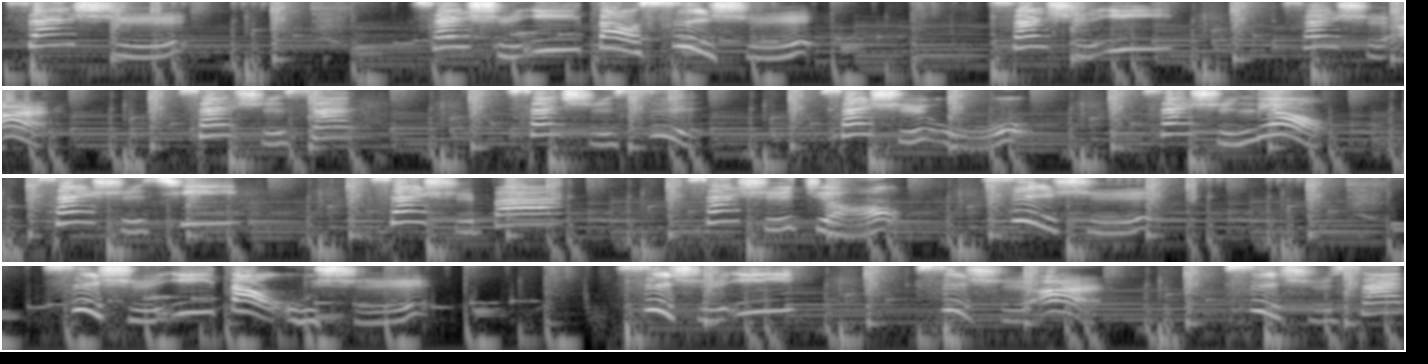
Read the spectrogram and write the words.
三十。三十一到四十，三十一、三十二、三十三、三十四、三十五。三十六、三十七、三十八、三十九、四十、四十一到五十、四十一、四十二、四十三、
